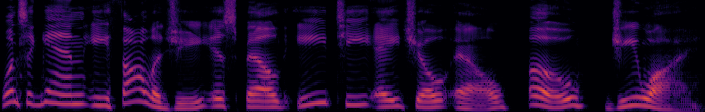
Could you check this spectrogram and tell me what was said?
Once again, ethology is spelled E T H O L O G Y.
